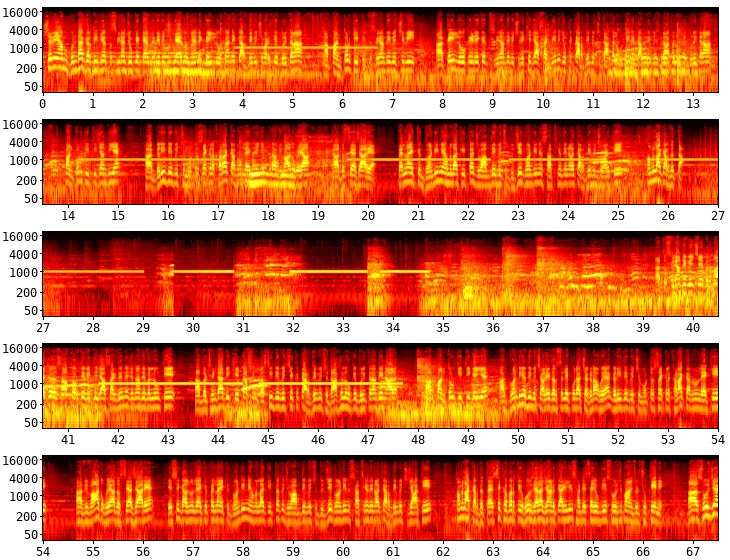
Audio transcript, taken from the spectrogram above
ਸ਼ਰੇਆਮ ਗੁੰਡਾਗਰਦੀ ਦੀਆਂ ਤਸਵੀਰਾਂ ਜੋ ਕਿ ਕੈਮਰੇ ਦੇ ਵਿੱਚ ਕੈਦ ਹੋਈਆਂ ਨੇ ਕਈ ਲੋਕਾਂ ਨੇ ਘਰ ਦੇ ਵਿੱਚ ਵੜ ਕੇ ਬੁਰੀ ਤਰ੍ਹਾਂ ਅ, ਭੰਨਤੋੜ ਕੀਤੀ ਤਸਵੀਰਾਂ ਦੇ ਵਿੱਚ ਵੀ ਅ, ਕਈ ਲੋਕ ਜਿਹੜੇ ਕਿ ਤਸਵੀਰਾਂ ਦੇ ਵਿੱਚ ਵੇਖੇ ਜਾ ਸਕਦੇ ਨੇ ਜੋ ਕਿ ਘਰ ਦੇ ਵਿੱਚ ਦਾਖਲ ਹੁੰਦੇ ਨੇ ਘਰ ਦੇ ਵਿੱਚ ਦਾਖਲ ਹੋ ਕੇ ਬੁਰੀ ਤਰ੍ਹਾਂ ਭੰਨਤੋੜ ਕੀਤੀ ਜਾਂਦੀ ਹੈ ਗਲੀ ਦੇ ਵਿੱਚ ਮੋਟਰਸਾਈਕਲ ਖੜਾ ਕਰਨ ਨੂੰ ਲੈ ਕੇ ਇਹ ਪੂਰਾ ਵਿਵਾਦ ਹੋਇਆ ਦੱਸਿਆ ਜਾ ਰਿਹਾ ਹੈ ਪਹਿਲਾਂ ਇੱਕ ਗਵਾਂਢੀ ਨੇ ਹਮਲਾ ਕੀਤਾ, ਜਵਾਬ ਦੇ ਵਿੱਚ ਦੂਜੇ ਗਵਾਂਢੀ ਨੇ ਸਾਥੀਆਂ ਦੇ ਨਾਲ ਘਰ ਦੇ ਵਿੱਚ ਵੜ ਕੇ ਹਮਲਾ ਕਰ ਦਿੱਤਾ। ਤਸਵੀਰਾਂ ਦੇ ਵਿੱਚ ਬਦਮਾਸ਼ ਸਾਫ਼ ਤੌਰ ਤੇ ਵੇਖੇ ਜਾ ਸਕਦੇ ਨੇ, ਜਿਨ੍ਹਾਂ ਦੇ ਵੱਲੋਂ ਕਿ ਬਠਿੰਡਾ ਦੀ ਖੇਤਾ ਸਿੰਘ ਬਸਤੀ ਦੇ ਵਿੱਚ ਇੱਕ ਘਰ ਦੇ ਵਿੱਚ ਦਾਖਲ ਹੋ ਕੇ ਬੁਰੀ ਤਰ੍ਹਾਂ ਦੇ ਨਾਲ ਭੰਨਤੋੜ ਕੀਤੀ ਗਈ ਹੈ। ਆ ਗਵੰਡੀਆਂ ਦੇ ਵਿਚਾਲੇ ਦਰਸਲੇ ਪੂਰਾ ਝਗੜਾ ਹੋਇਆ। ਗਲੀ ਦੇ ਵਿੱਚ ਮੋਟਰਸਾਈਕਲ ਖੜਾ ਕਰਨ ਨੂੰ ਲੈ ਕੇ ਵਿਵਾਦ ਹੋਇਆ, ਦੱਸਿਆ ਜਾ ਰਿਹਾ ਹੈ। ਇਸੇ ਗੱਲ ਨੂੰ ਲੈ ਕੇ ਪਹਿਲਾਂ ਇੱਕ ਗਵਾਂਢੀ ਨੇ ਹਮਲਾ ਕੀਤਾ ਤੇ ਜਵਾਬ ਦੇ ਵਿੱਚ ਦੂਜੇ ਗਵਾਂਢੀ ਨੇ ਸਾਥੀਆਂ ਦੇ ਨਾਲ ਘਰ ਦੇ ਵਿੱਚ ਜਾ ਕੇ ਹਮਲਾ ਕਰ ਦਿੱਤਾ। ਇਸੇ ਖਬਰ ਤੇ ਹੋਰ ਜ਼ਿਆਦਾ ਜਾਣਕਾਰੀ ਲਈ ਸਾਡੇ ਸਹਿਯੋਗੀ ਸੂਰਜ ਭਾਨ ਜੁੜ ਚੁੱਕੇ ਨੇ। ਆ ਸੂਰਜ,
